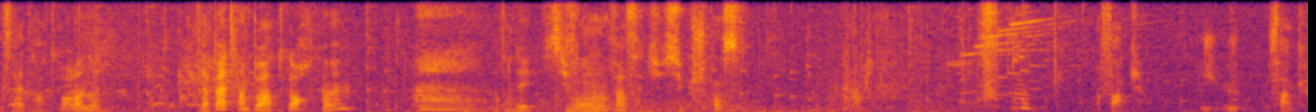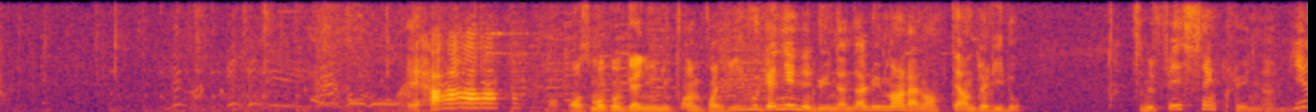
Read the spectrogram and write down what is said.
ça va être hardcore là, non? Ça va pas être un peu hardcore quand même? Oh, Attendez, si vous vraiment faire ça, ce que je pense. fuck. Fuck. Et ah bon, heureusement qu'on gagne un point de vie. Vous gagnez une lune en allumant la lanterne de Lilo. Ça nous fait 5 lunes. Bien.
